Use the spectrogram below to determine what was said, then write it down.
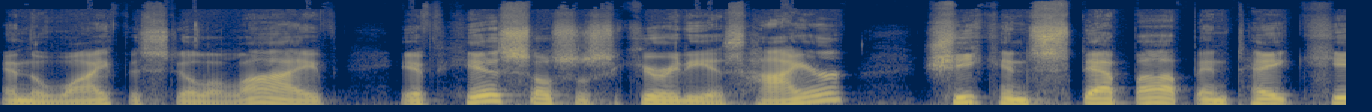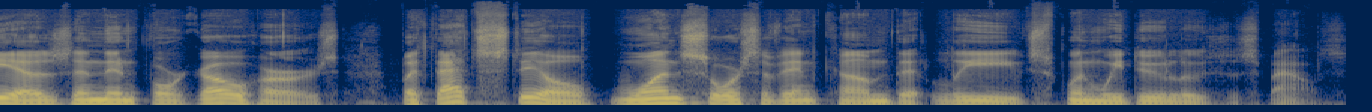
and the wife is still alive, if his Social Security is higher, she can step up and take his and then forego hers. But that's still one source of income that leaves when we do lose a spouse.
